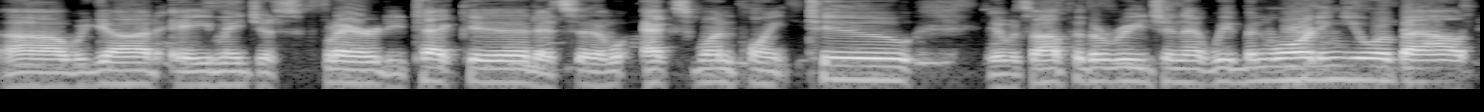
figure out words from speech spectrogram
uh, we got a major flare detected. It's a X1.2. It was off of the region that we've been warning you about.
